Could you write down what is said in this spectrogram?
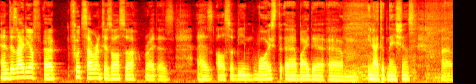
and this idea of uh, food sovereignty is also right as has also been voiced uh, by the um, United Nations um,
